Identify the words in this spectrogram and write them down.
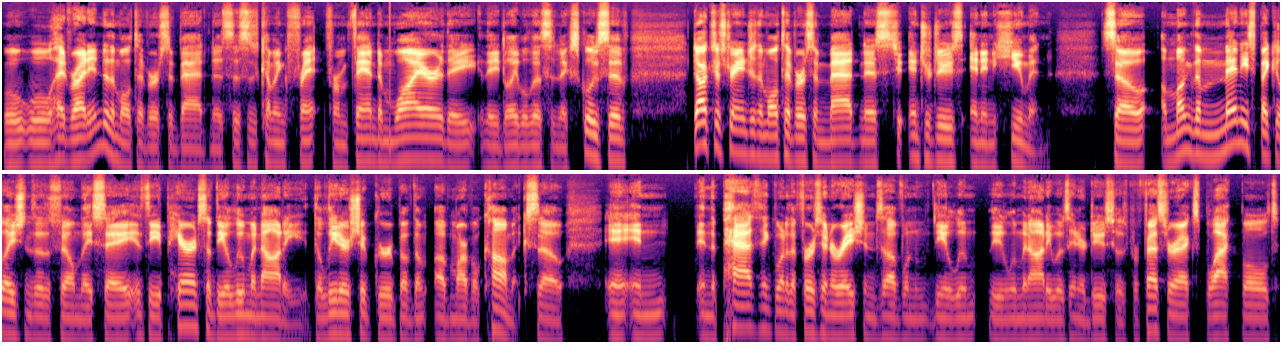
we'll we'll head right into the multiverse of madness. This is coming fra- from Fandom Wire. They they label this an exclusive. Doctor Strange in the Multiverse of Madness to introduce an Inhuman. So, among the many speculations of the film, they say is the appearance of the Illuminati, the leadership group of the of Marvel Comics. So, in in, in the past, I think one of the first iterations of when the Illum- the Illuminati was introduced was Professor X, Black Bolt,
